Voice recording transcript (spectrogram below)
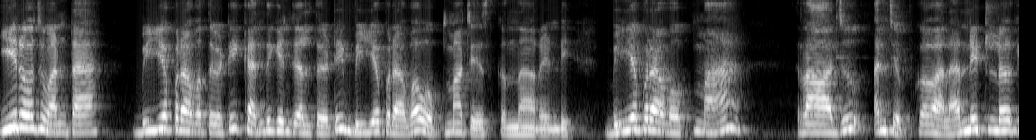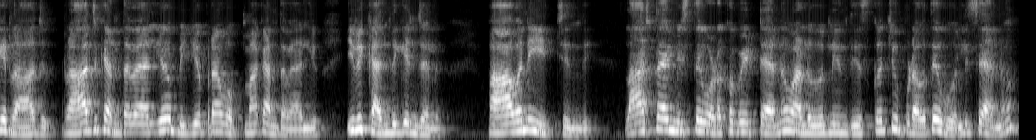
ఈరోజు వంట బియ్యపు రవ్వతోటి కంది గింజలతోటి బియ్యపు రవ్వ ఉప్మా చేసుకుందాం బియ్యపు రవ్వ ఉప్మా రాజు అని చెప్పుకోవాలి. అన్నిటిలోకి రాజు. రాజుకి ఎంత వాల్యూ బియ్యపు రవ్వ ఉప్మాకి అంత వాల్యూ ఇవి కంది గింజలు పావని ఇచ్చింది. లాస్ట్ టైం ఇస్తే ఉడకబెట్టాను. వాళ్ళ ఊరిని తీసుకొచ్చి ఇప్పుడు అయితే ఒలిశాను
